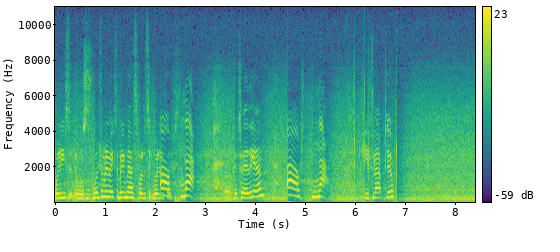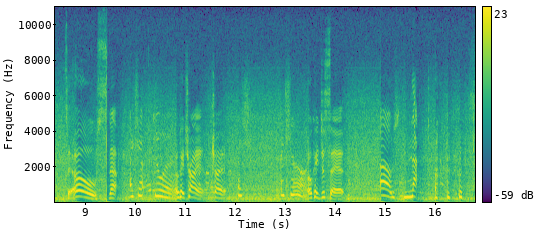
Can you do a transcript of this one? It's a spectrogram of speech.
What do you say when somebody makes a big mess? What, is it, what do you Oh say? snap. Okay, try it again. Oh snap. Can you snap too? Say, oh, snap. I can't do it. Okay, try it. Try it. I, I can't. Okay, just say it. Oh snap.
